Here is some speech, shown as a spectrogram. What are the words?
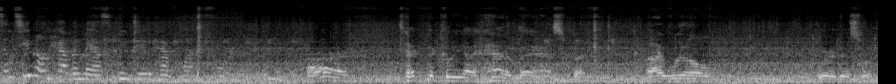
since you don't have a mask, we do have one for you. All right. Technically, I had a mask, but I will wear this one.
